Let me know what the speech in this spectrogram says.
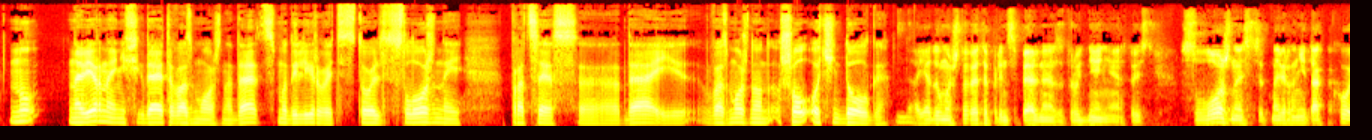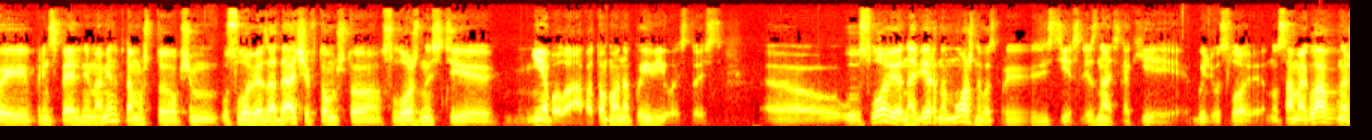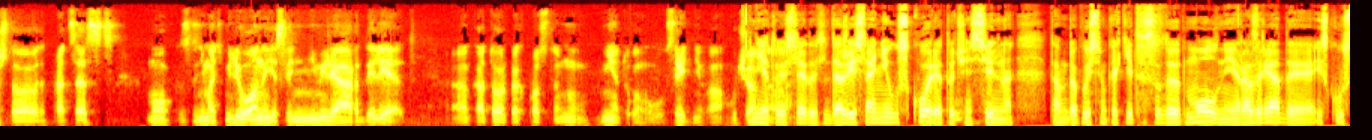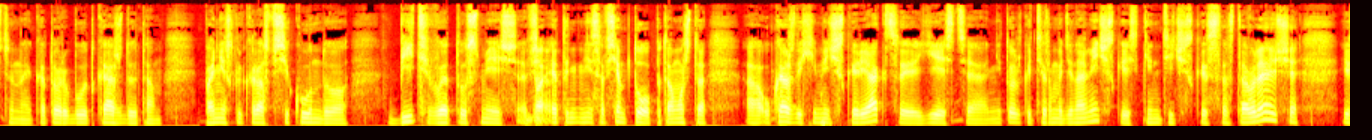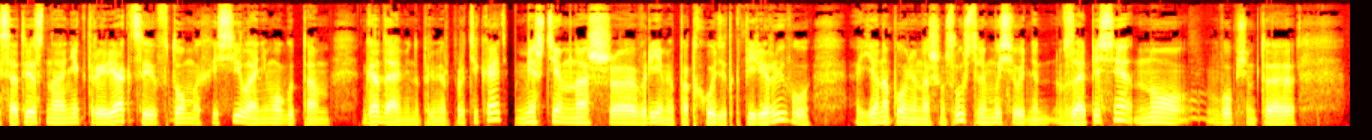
Ну, наверное, не всегда это возможно, да, смоделировать столь сложный процесс, э, да, и, возможно, он шел очень долго. Да, я думаю, что это принципиальное затруднение. То есть сложность – это, наверное, не такой принципиальный момент, потому что, в общем, условие задачи в том, что сложности не было, а потом она появилась. То есть э, условия, наверное, можно воспроизвести, если знать, какие были условия. Но самое главное, что этот процесс мог занимать миллионы, если не миллиарды лет. Э, которых просто ну, нету у среднего ученого. Нету исследователей. Даже если они ускорят очень сильно, там, допустим, какие-то создают молнии, разряды искусственные, которые будут каждую там по несколько раз в секунду бить в эту смесь, да. это не совсем то, потому что а, у каждой химической реакции есть а, не только термодинамическая, есть кинетическая составляющая, и, соответственно, некоторые реакции, в том их и сила, они могут там годами, например, протекать. Меж тем, наше время подходит к перерыву. Я напомню нашим слушателям, мы сегодня в записи, но, в общем-то,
